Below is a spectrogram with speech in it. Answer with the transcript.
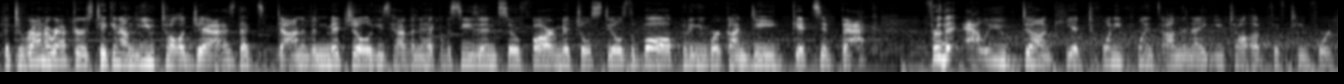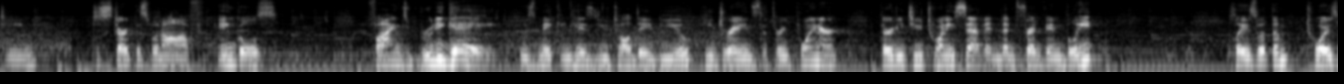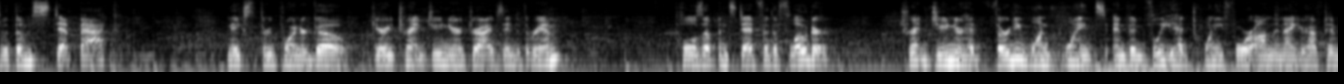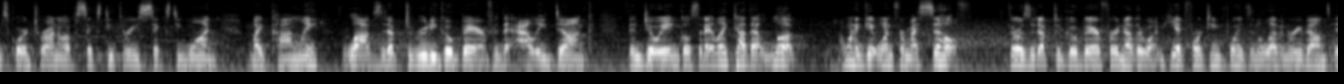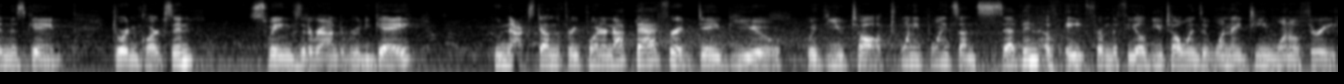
The Toronto Raptors taking on the Utah Jazz. That's Donovan Mitchell. He's having a heck of a season so far. Mitchell steals the ball, putting in work on D, gets it back for the alley oop dunk. He had 20 points on the night. Utah up 15 14. To start this one off, Ingles finds Rudy Gay, who's making his Utah debut. He drains the three pointer 32 27. Then Fred Van VanVleet plays with them, toys with them, step back, makes the three pointer go. Gary Trent Jr. drives into the rim, pulls up instead for the floater. Trent Jr. had 31 points and VanVleet had 24 on the night. Your halftime score, Toronto up 63 61. Mike Conley lobs it up to Rudy Gobert for the alley dunk. Then Joey Ingles said, I liked how that looked. I want to get one for myself. Throws it up to Gobert for another one. He had 14 points and 11 rebounds in this game. Jordan Clarkson swings it around to Rudy Gay who knocks down the three pointer. Not bad for a debut with Utah. 20 points on seven of eight from the field. Utah wins at 119 103.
